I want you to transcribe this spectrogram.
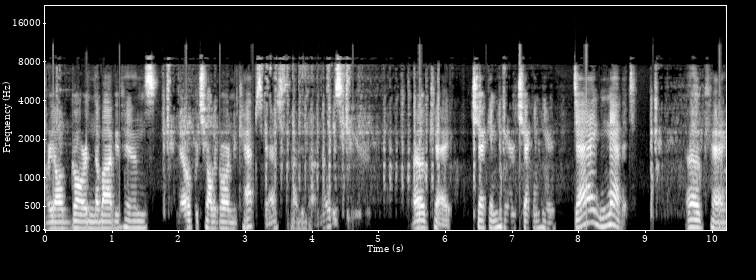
Are y'all guarding the bobby pins? No, but y'all are guarding the cap stash. I did not notice here. Okay. Check in here, check in here. Dag nabbit. Okay.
